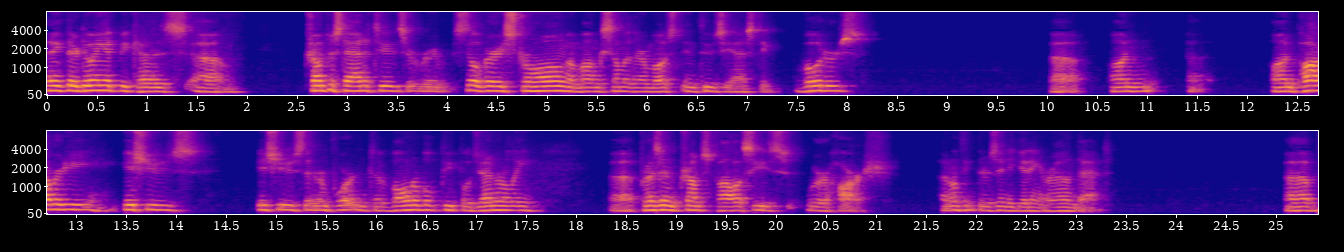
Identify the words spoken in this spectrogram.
I think they're doing it because um, Trumpist attitudes are still very strong among some of their most enthusiastic voters. Uh, on uh, on poverty issues, issues that are important to vulnerable people generally. Uh, President Trump's policies were harsh. I don't think there's any getting around that. Uh,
